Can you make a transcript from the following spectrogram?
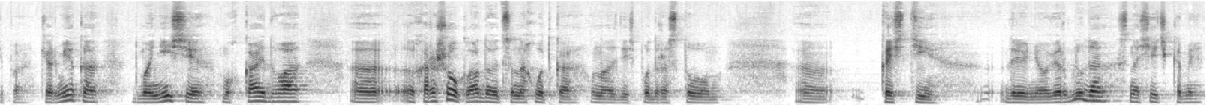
типа Кермека, Дманиси, Мухкай-2 э, хорошо укладывается находка у нас здесь под Ростовом э, кости древнего верблюда с насечками,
